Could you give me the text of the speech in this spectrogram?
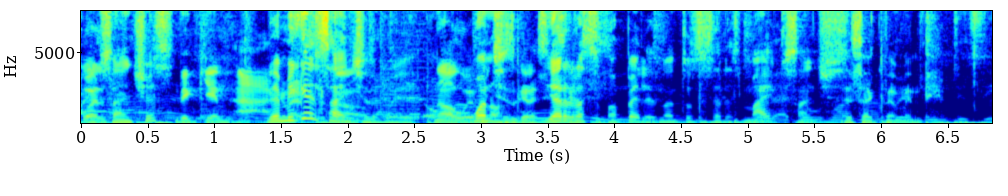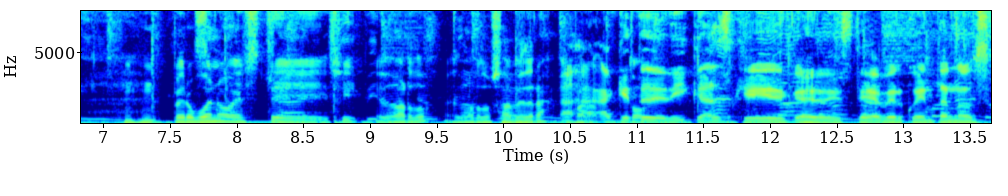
¿Cuál? Sánchez. ¿De quién? Ah, De Miguel gracias. Sánchez, güey. No, güey, Bueno, muchas gracias, ya arreglaste papeles, ¿no? Entonces eres Mike Sánchez. Exactamente. Pero bueno, este, sí, Eduardo, Eduardo Saavedra. Ajá, ¿A qué te dedicas? ¿Qué, eh, este, a ver, cuéntanos.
